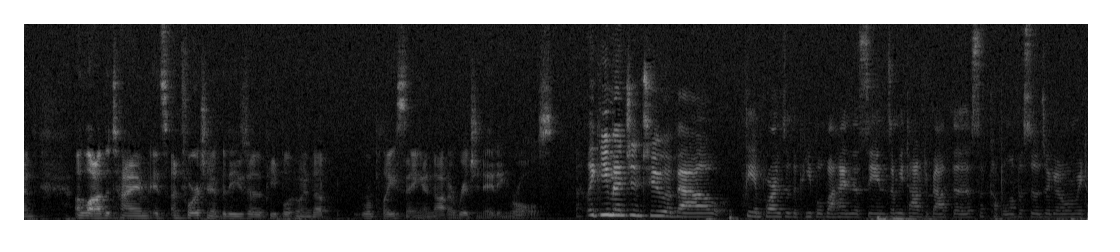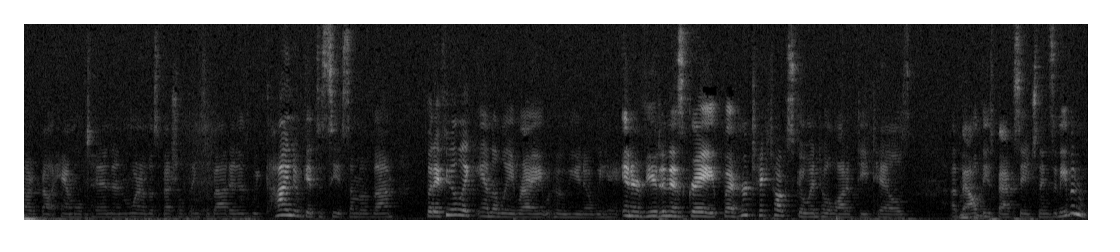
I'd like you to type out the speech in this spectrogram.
And a lot of the time, it's unfortunate, but these are the people who end up replacing and not originating roles. like you mentioned too about the importance of the people behind the scenes and we talked about this a couple episodes ago when we talked about hamilton and one of the special things about it is we kind of get to see some of them but i feel like anna lee wright who you know we interviewed and is great but her tiktoks go into a lot of details about Mhm. these backstage things and even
